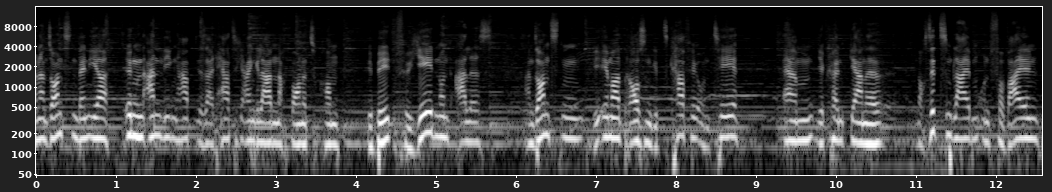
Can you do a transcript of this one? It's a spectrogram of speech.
Und ansonsten, wenn ihr irgendein Anliegen habt, ihr seid herzlich eingeladen, nach vorne zu kommen. Wir beten für jeden und alles. Ansonsten, wie immer, draußen gibt es Kaffee und Tee. Ähm, ihr könnt gerne noch sitzen bleiben und verweilen.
